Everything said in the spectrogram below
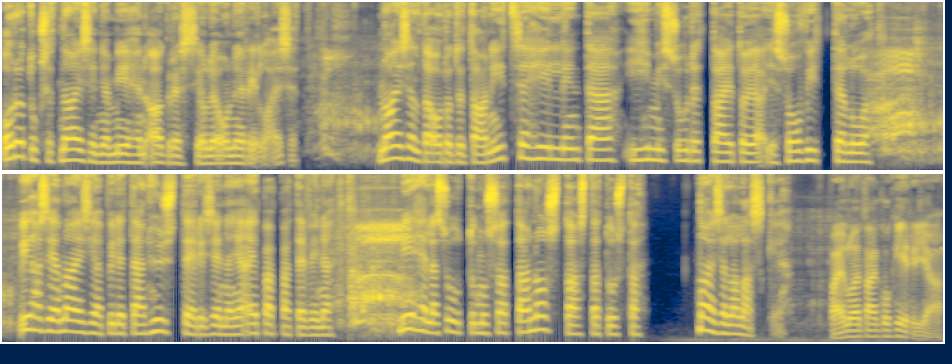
Odotukset naisen ja miehen aggressiolle on erilaiset. Naiselta odotetaan itsehillintää, ihmissuhdetaitoja ja sovittelua. Vihaisia naisia pidetään hysteerisenä ja epäpätevinä. Miehellä suuttumus saattaa nostaa statusta, naisella laskea. Vai luetaanko kirjaa?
